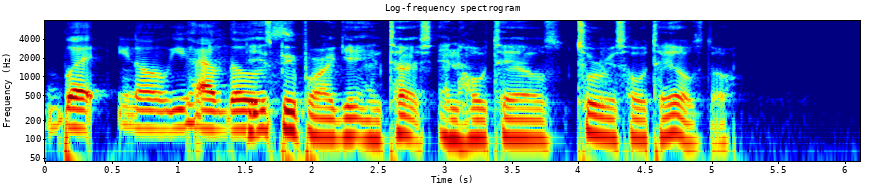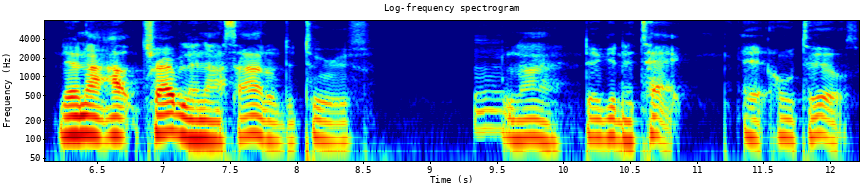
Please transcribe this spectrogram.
but you know you have those. These people are getting touched in hotels, tourist hotels, though. they're not out traveling outside of the tourist Mm. line. They're getting attacked at hotels.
